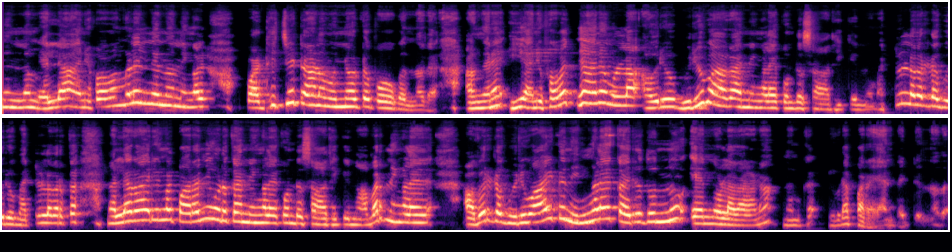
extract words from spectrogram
നിന്നും എല്ലാ അനുഭവങ്ങളിൽ നിന്നും നിങ്ങൾ പഠിച്ചിട്ടാണ് മുന്നോട്ട് പോകുന്നത്. അങ്ങനെ ഈ അനുഭവജ്ഞാനമുള്ള ഒരു ഗുരുവാകാൻ നിങ്ങളെ കൊണ്ട് സാധിക്കുന്നു. മറ്റുള്ളവരുടെ ഗുരു മറ്റുള്ളവർക്ക് നല്ല കാര്യങ്ങൾ പറഞ്ഞു കൊടുക്കാൻ നിങ്ങളെ കൊണ്ട് സാധിക്കുന്നു. അവർ നിങ്ങളെ അവരുടെ ഗുരുവായിട്ട് നിങ്ങളെ കരുതുന്നു എന്നുള്ളതാണ് നമുക്ക് ഇവിടെ പറയാൻ പറ്റുന്നത്.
